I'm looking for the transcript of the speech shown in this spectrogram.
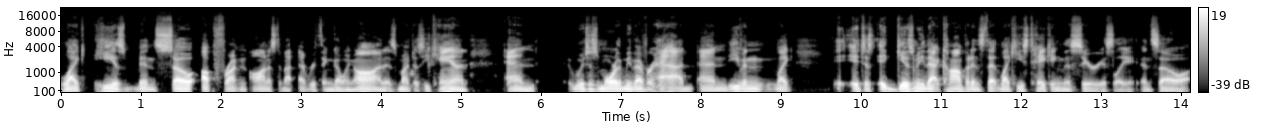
like he has been so upfront and honest about everything going on as much as he can, and which is more than we've ever had. And even like it just it gives me that confidence that like he's taking this seriously and so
